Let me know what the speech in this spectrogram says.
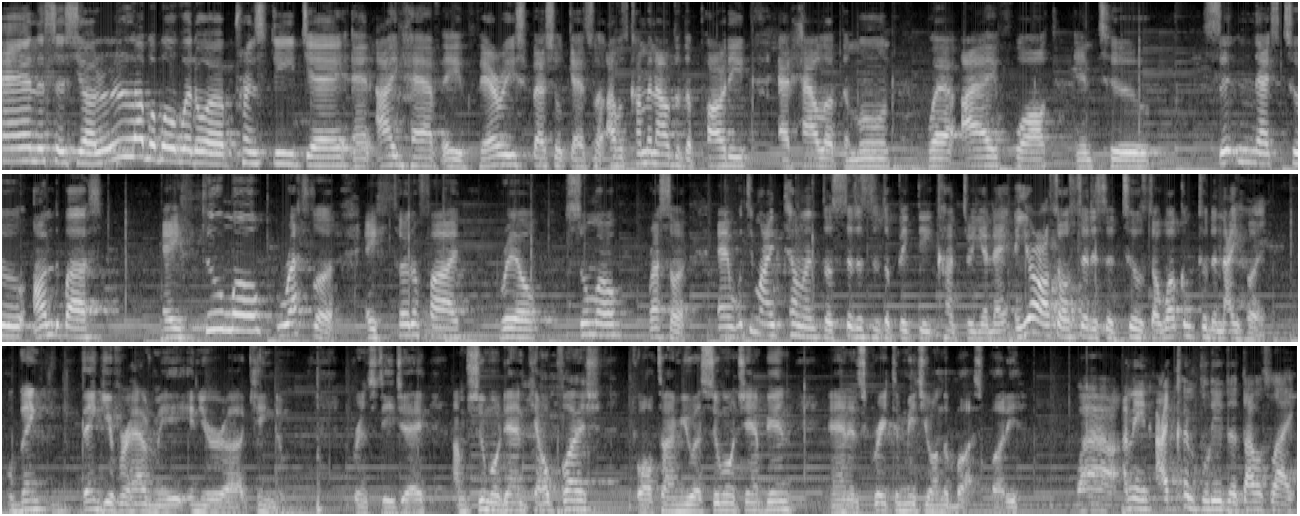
And this is your lovable widower, Prince DJ, and I have a very special guest. So I was coming out of the party at Howl at the Moon where I walked into sitting next to on the bus a sumo wrestler, a certified real sumo wrestler. And would you mind telling the citizens of Big D Country your name? And you're also a citizen too, so welcome to the knighthood. Well, thank thank you for having me in your uh, kingdom. Prince DJ. I'm Sumo Dan Kalbfleisch, 12 time U.S. Sumo champion, and it's great to meet you on the bus, buddy. Wow. I mean, I couldn't believe that. I was like,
